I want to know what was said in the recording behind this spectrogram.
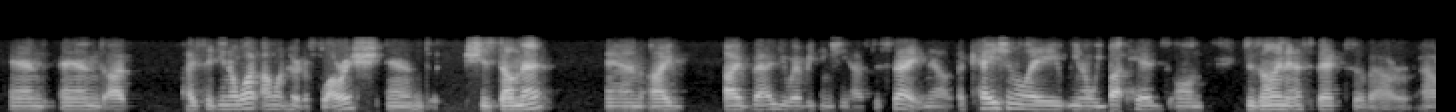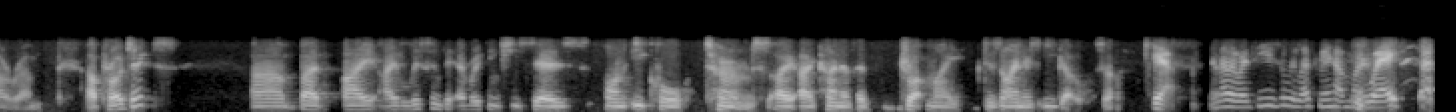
and and I've I said, you know what, I want her to flourish, and she's done that, and I I value everything she has to say. Now, occasionally, you know, we butt heads on design aspects of our our um, our projects, um, but I I listen to everything she says on equal terms. I, I kind of have dropped my designer's ego. So Yeah. In other words, he usually lets me have my way.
